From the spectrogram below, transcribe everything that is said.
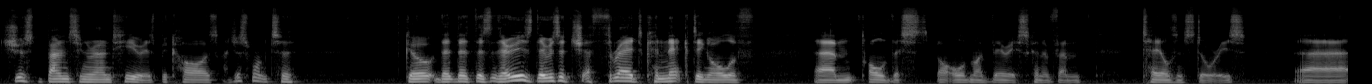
just bouncing around here is because I just want to go. There, there, there is there is a, a thread connecting all of um, all of this, all of my various kind of um, tales and stories. Uh,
